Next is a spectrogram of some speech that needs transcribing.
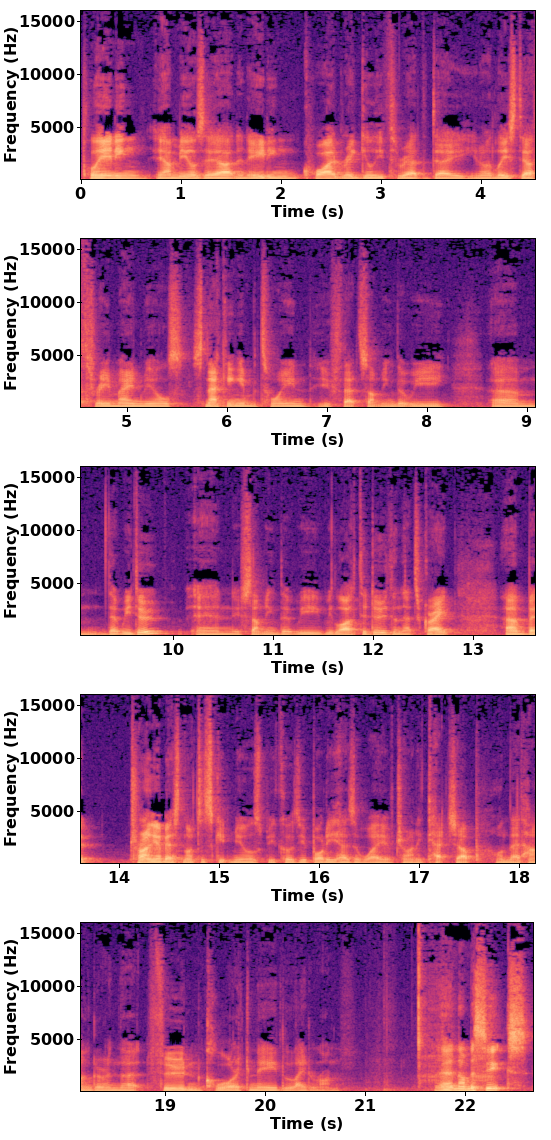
planning our meals out and eating quite regularly throughout the day, you know, at least our three main meals, snacking in between if that's something that we um, that we do, and if something that we, we like to do, then that's great. Um, but trying our best not to skip meals because your body has a way of trying to catch up on that hunger and that food and caloric need later on. Uh, number six,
